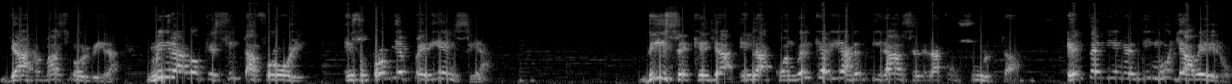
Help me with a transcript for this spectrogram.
ya jamás lo olvidas. Mira lo que cita Freud en su propia experiencia. Dice que ya en la, cuando él quería retirarse de la consulta, él tenía en el mismo llavero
